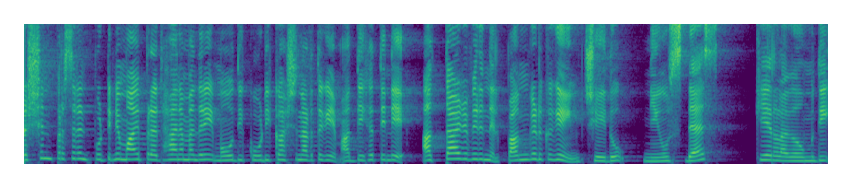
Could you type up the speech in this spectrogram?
റഷ്യൻ പ്രസിഡന്റ് പുടിനുമായി പ്രധാനമന്ത്രി മോദി കൂടിക്കാഴ്ച നടത്തുകയും അദ്ദേഹത്തിന്റെ അത്താഴവിരുന്നിൽ പങ്കെടുക്കുകയും ചെയ്തു. News desk Kerala Kaumudi.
